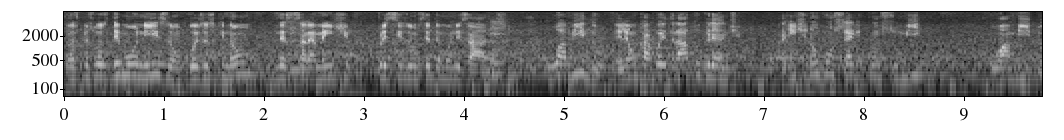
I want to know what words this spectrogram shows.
Então as pessoas demonizam coisas que não necessariamente precisam ser demonizadas. O amido, ele é um carboidrato grande. A gente não consegue consumir o amido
